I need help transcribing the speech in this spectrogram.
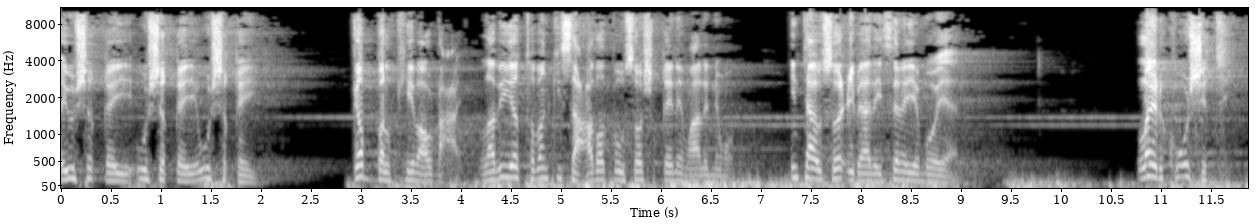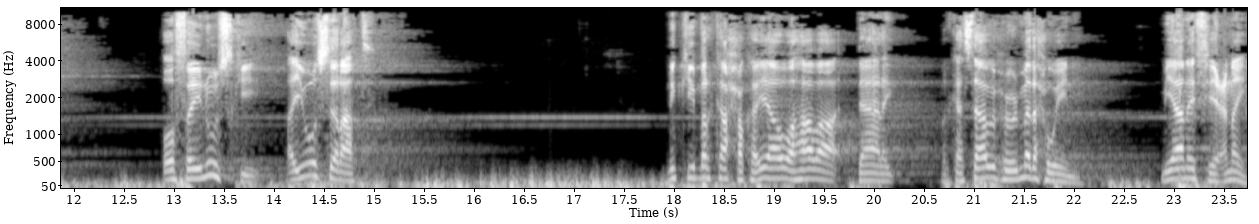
ayuu shaqeeyey wuu shaqeeyey wuu shaqeeyey. Gabbalkiibaa u dhacay. Labiyo tobankii saacadoodba uu soo shaqaynaya maalinimo. Intaa uu soo cibaadaysanaya mooyaane. Laydhku u shitay oo faynuuskii ayuu u siraatay ninkii markaa xokayaa u ahaabaa daalay. Markaasaa wuxuu yidhi madaxweyne miyaanay fiicnayn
